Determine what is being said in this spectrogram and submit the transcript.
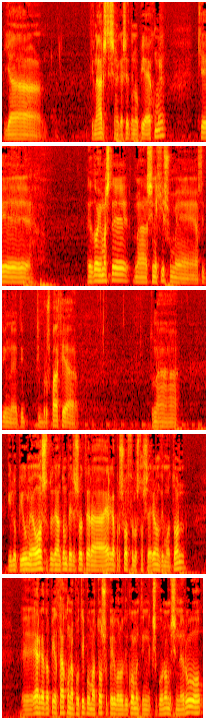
για την άριστη συνεργασία την οποία έχουμε και εδώ είμαστε να συνεχίσουμε αυτή την, την, προσπάθεια του να υλοποιούμε όσο το δυνατόν περισσότερα έργα προς όφελος των σεραίων δημοτών ε, έργα τα οποία θα έχουν αποτύπωμα τόσο περιβαλλοντικό με την εξοικονόμηση νερού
